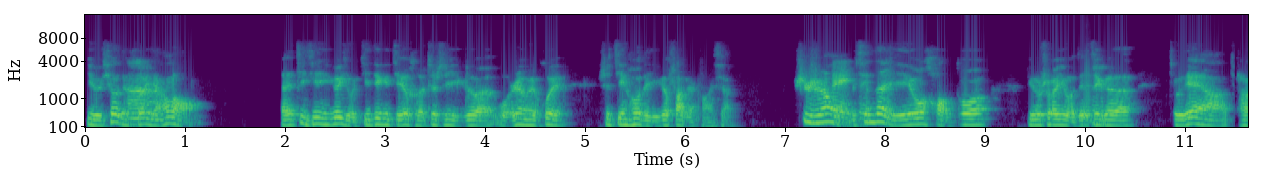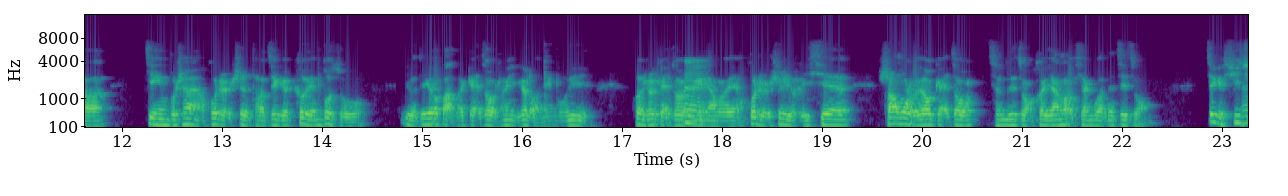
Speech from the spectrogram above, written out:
有效的和养老。来进行一个有机的一个结合，这是一个我认为会是今后的一个发展方向。事实上，我们现在也有好多，比如说有的这个酒店啊，它经营不善，或者是它这个客源不足，有的要把它改造成一个老年公寓，或者说改造成一个养老院，或者是有一些商务楼要改造成这种和养老相关的这种，这个需求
